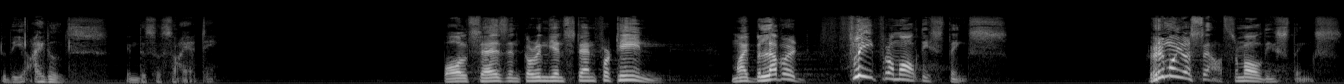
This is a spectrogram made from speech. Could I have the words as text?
to the idols in the society. Paul says in Corinthians 10 14, My beloved, flee from all these things. Remove yourselves from all these things.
